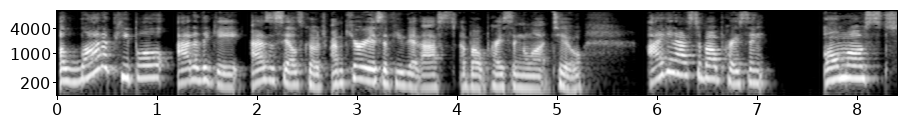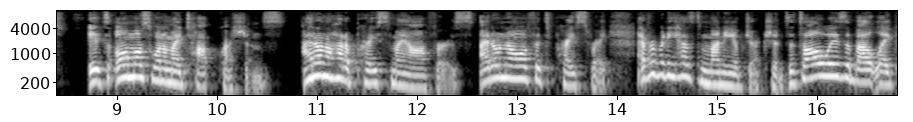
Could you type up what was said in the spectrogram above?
a lot of people out of the gate as a sales coach, I'm curious if you get asked about pricing a lot too. I get asked about pricing almost, it's almost one of my top questions. I don't know how to price my offers. I don't know if it's priced right. Everybody has money objections. It's always about like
